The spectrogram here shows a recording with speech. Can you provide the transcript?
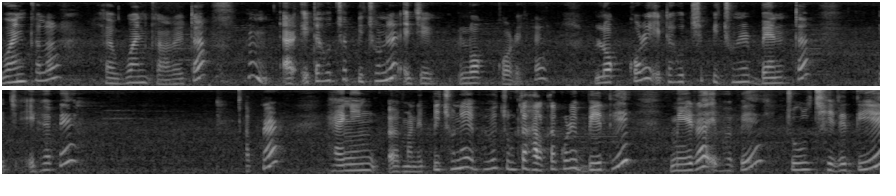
Wine colour? হ্যাঁ ওয়াইন কালার এটা। হুম, আর এটা হচ্ছে পিছনের এই যে লক করে হ্যাঁ? লক করে এটা হচ্ছে পিছনের ব্যান্ডটা এভাবে আপনার হ্যাঙ্গিং মানে পিছনে এভাবে চুলটা হালকা করে বেঁধে মেয়েরা এভাবে চুল ছেড়ে দিয়ে,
